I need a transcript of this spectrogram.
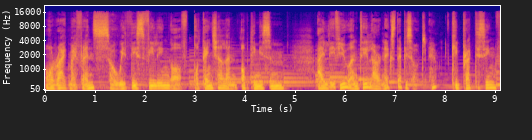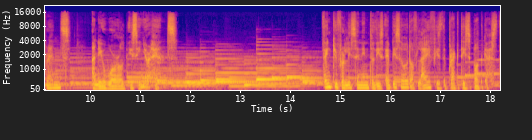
All right, my friends, so with this feeling of potential and optimism, I leave you until our next episode. Eh? Keep practicing, friends. A new world is in your hands. Thank you for listening to this episode of Life is the Practice podcast.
